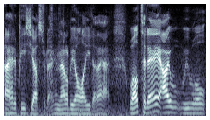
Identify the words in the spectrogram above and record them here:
I had a piece yesterday, and that'll be all I eat of that. Well, today I we will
